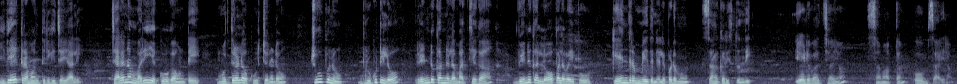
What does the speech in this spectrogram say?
ఇదే క్రమం తిరిగి చేయాలి. చలనం మరీ ఎక్కువగా ఉంటే ముద్రలో కూర్చునడం చూపును భ్రుకుటిలో రెండు కన్నుల మధ్యగా వెనుక లోపల వైపు కేంద్రం మీద నిలపడము సహకరిస్తుంది. ఏడవ అధ్యాయం సమాప్తం. ఓం సాయిరామ్.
